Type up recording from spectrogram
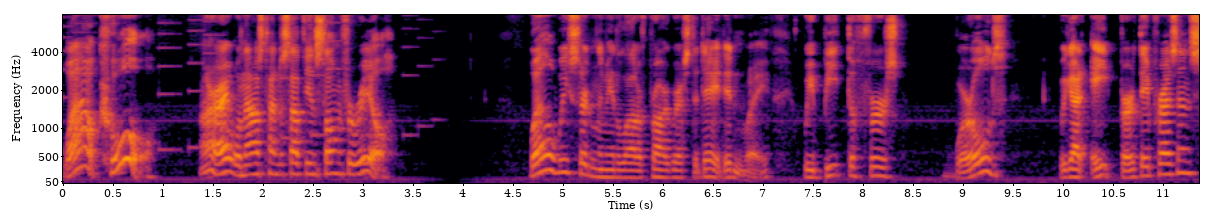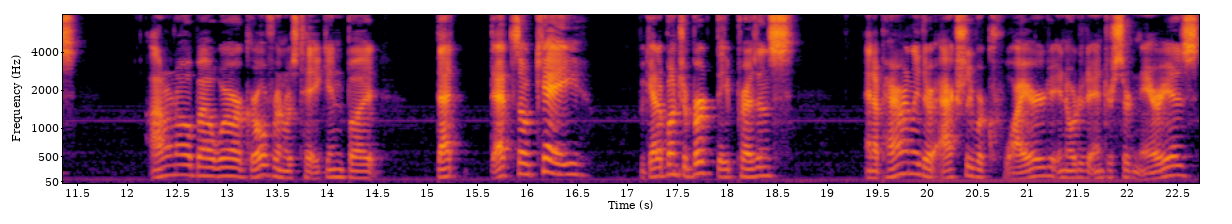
Wow, cool. Alright, well now it's time to stop the installment for real. Well, we certainly made a lot of progress today, didn't we? We beat the first world. We got eight birthday presents. I don't know about where our girlfriend was taken, but that that's okay. We got a bunch of birthday presents, and apparently they're actually required in order to enter certain areas.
